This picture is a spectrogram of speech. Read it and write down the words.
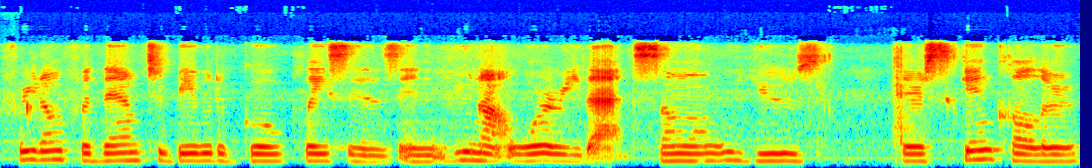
Freedom for them to be able to go places and you not worry that someone will use their skin color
